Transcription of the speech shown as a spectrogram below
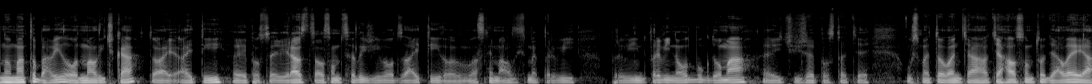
No ma to bavilo od malička, to aj, aj ty. Hej, proste vyrastal som celý život z IT, vlastne mali sme prvý, prvý, prvý notebook doma, hej, čiže v podstate už sme to len ťahal, ťahal som to ďalej a,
